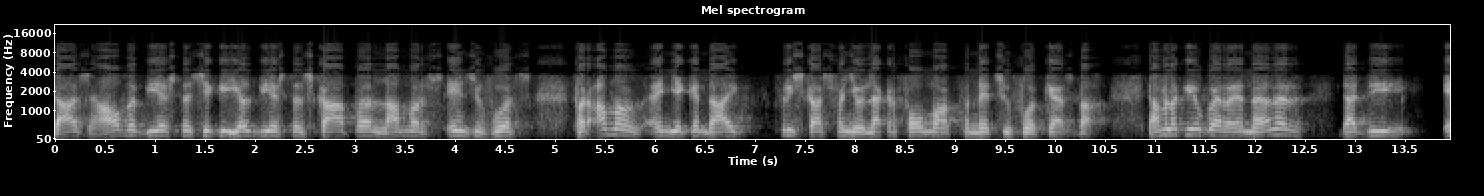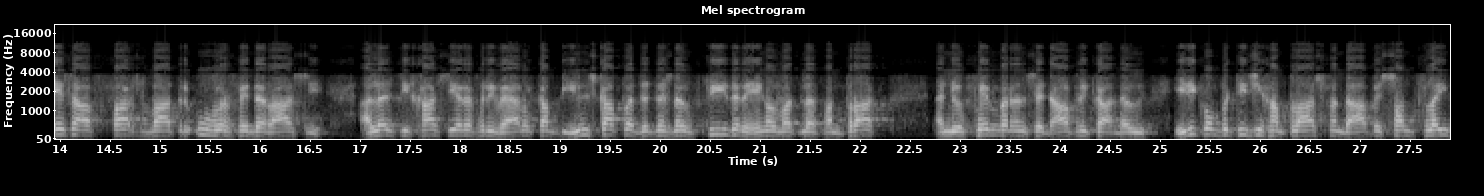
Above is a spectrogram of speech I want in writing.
Daar's halwe beeste, seker heel beeste, skape, lammers ensovoorts vir almal en jy kan daai vrieskas van jou lekker volmaak vir net so voor Kersdag. Dan wil ek jou ook herinner dat die SA Varswater Oewer Federasie Hulle is die gasheere vir die wêreldkampioenskappe. Dit is nou vierde hengel wat hulle van praat in November in Suid-Afrika. Nou hierdie kompetisie gaan plaasvind daar by Sandvlei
